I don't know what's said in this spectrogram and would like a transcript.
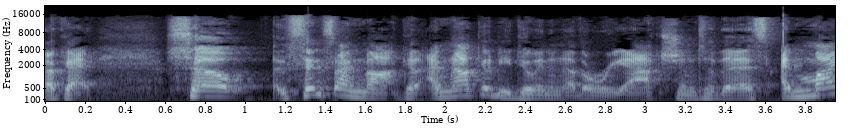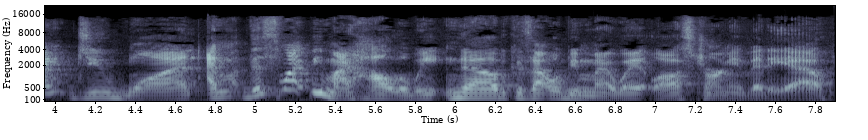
Okay, so since I'm not gonna, I'm not gonna be doing another reaction to this. I might do one. I'm, this might be my Halloween. No, because that will be my weight loss journey video.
